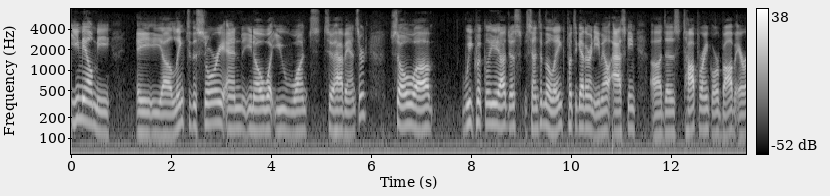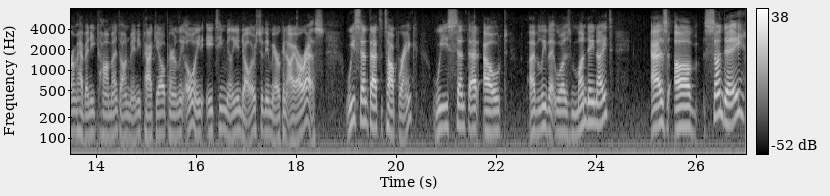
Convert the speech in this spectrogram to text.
email me a uh, link to the story and you know what you want to have answered?" So uh, we quickly uh, just sent him the link, put together an email asking, uh, does Top Rank or Bob Arum have any comment on Manny Pacquiao apparently owing $18 million to the American IRS? We sent that to Top Rank. We sent that out, I believe that was Monday night. As of Sunday,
